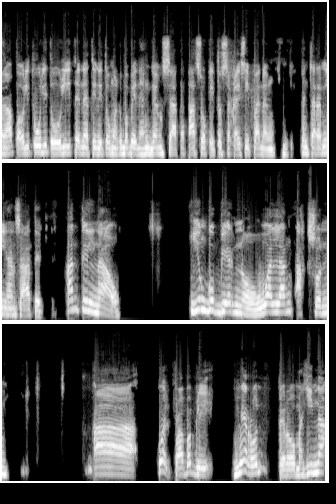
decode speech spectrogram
uh, paulit-ulit, ulitin natin itong mga kababayan hanggang sa papasok ito sa kaisipan ng, ng karamihan sa atin. Until now, yung gobyerno walang action ah well, probably meron pero mahina.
